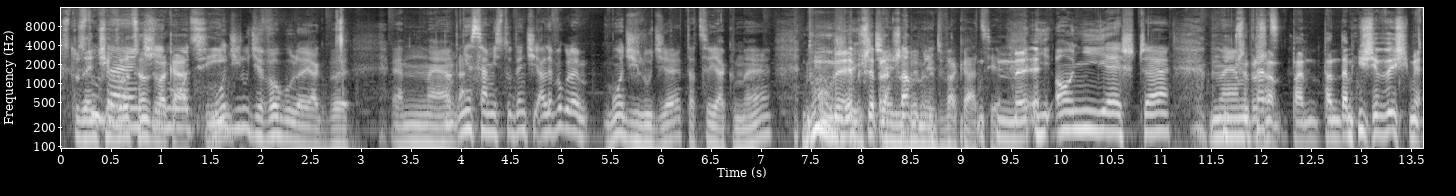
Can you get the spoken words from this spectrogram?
Studenci wrócą z młodzi- wakacji. Młodzi ludzie w ogóle jakby. em, e, tak. Nie sami studenci, ale w ogóle młodzi ludzie, tacy jak my, My, dłużej przepraszam. chcieliby mieć wakacje. My. I oni jeszcze. em, Przepraszam, tacy- pan, pan da mi się wyśmiać.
